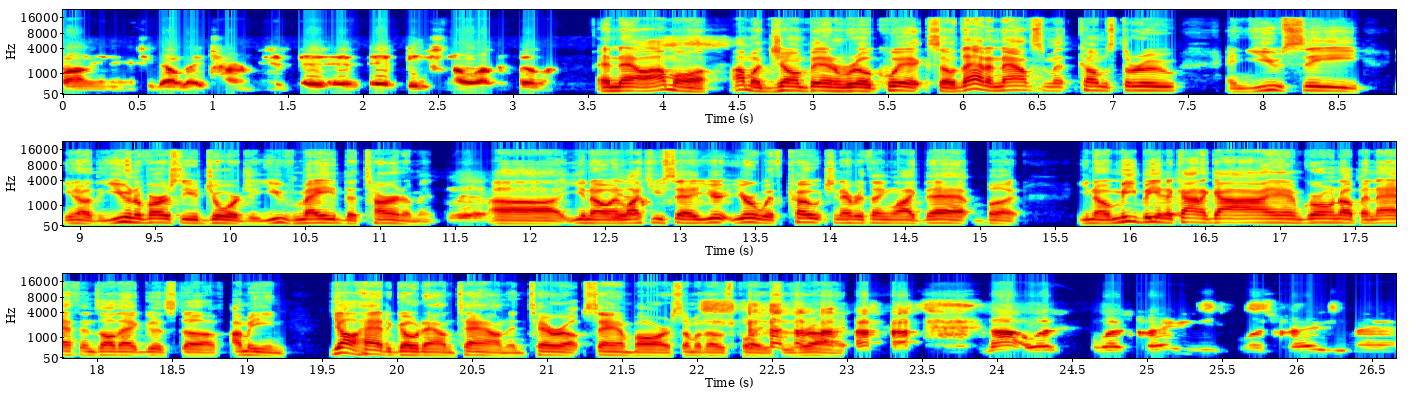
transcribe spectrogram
finally in the NCAA tournament, it, it, it beats no other feeling. And now I'm a I'm gonna jump in real quick. So that announcement comes through, and you see, you know, the University of Georgia. You've made the tournament. Yeah. Uh, you know, and yeah. like you said, you're you're with coach and everything like that. But you know, me being yeah. the kind of guy I am, growing up in Athens, all that good stuff. I mean, y'all had to go downtown and tear up Sandbar, some of those places, right? Not what what's crazy, what's crazy, man,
